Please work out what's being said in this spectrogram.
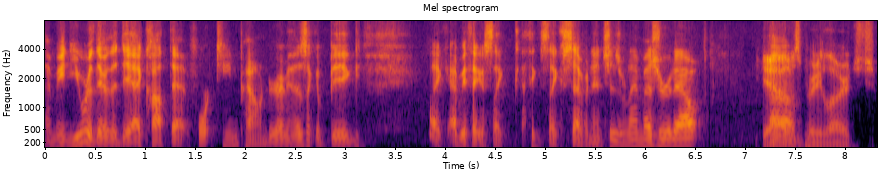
I mean, you were there the day I caught that 14 pounder. I mean, there's like a big, like I mean, I think it's like I think it's like seven inches when I measure it out, Yeah, it was Um, pretty large.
